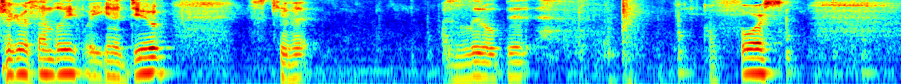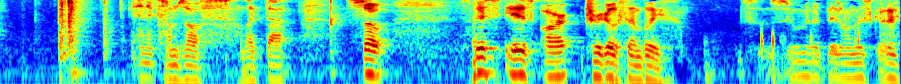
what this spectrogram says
trigger assembly, what you're gonna do, just give it a little bit of force and it comes off like that. So this is our trigger assembly. So zoom in a bit on this guy.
